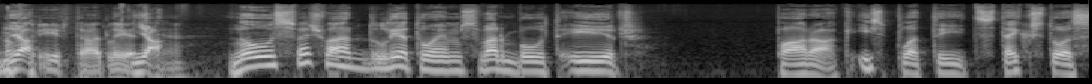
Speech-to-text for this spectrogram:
Nu, Jā. Ir tāda lieta. Jā. Nu, svešvārdu lietojums varbūt ir pārāk izplatīts tekstos,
